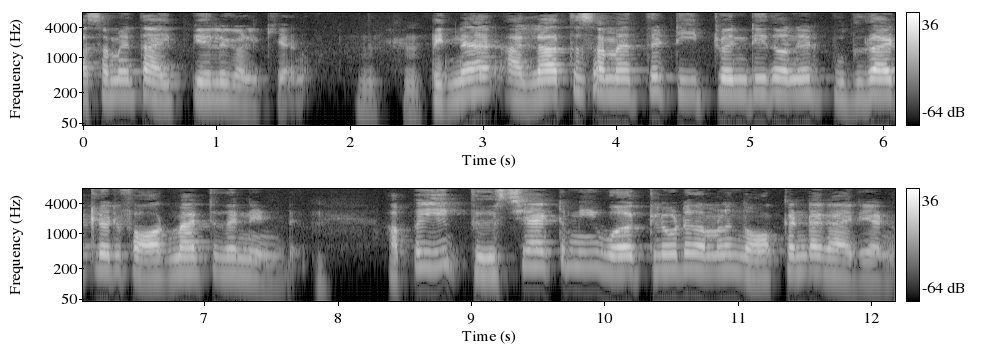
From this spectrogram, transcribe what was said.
ആ സമയത്ത് ഐ പി എൽ കളിക്കുകയാണ്. പിന്നെ അല്ലാത്ത സമയത്ത് ടി ട്വന്റി എന്ന് പറഞ്ഞൊരു പുതുതായിട്ടുള്ള ഒരു ഫോർമാറ്റ് തന്നെ ഉണ്ട്. അപ്പൊ ഈ തീർച്ചയായിട്ടും ഈ വർക്ക് ലോഡ് നമ്മൾ നോക്കേണ്ട കാര്യമാണ്.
